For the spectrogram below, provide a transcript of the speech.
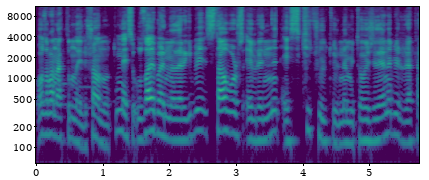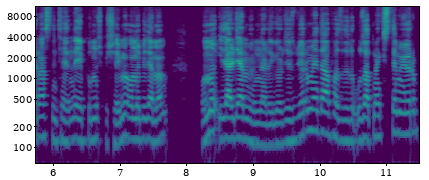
o zaman aklımdaydı. Şu an unuttum. Neyse uzay balinaları gibi Star Wars evreninin eski kültürüne, mitolojilerine bir referans niteliğinde yapılmış bir şey mi? Onu bilemem. Onu ilerleyen bölümlerde göreceğiz diyorum ve daha fazla da uzatmak istemiyorum.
